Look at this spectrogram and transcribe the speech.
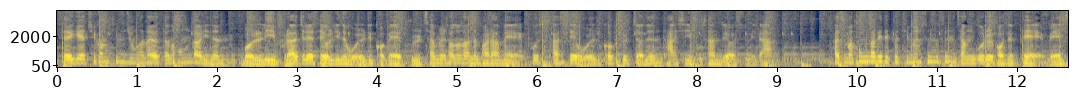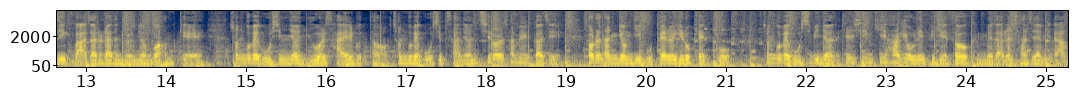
세계 최강팀 중 하나였던 헝가리는 멀리 브라질에서 열리는 월드컵에 불참을 선언하는 바람에 푸스카스의 월드컵 출전은 다시 무산되었습니다. 하지만 헝가리 대표팀은 승승장구를 거듭해 Magic Magyar라는 별명과 함께 1950년 6월 4일부터 1954년 7월 3일까지 31경기 무패를 기록했고 1952년 헬싱키 하계 올림픽에서 금메달을 차지합니다.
